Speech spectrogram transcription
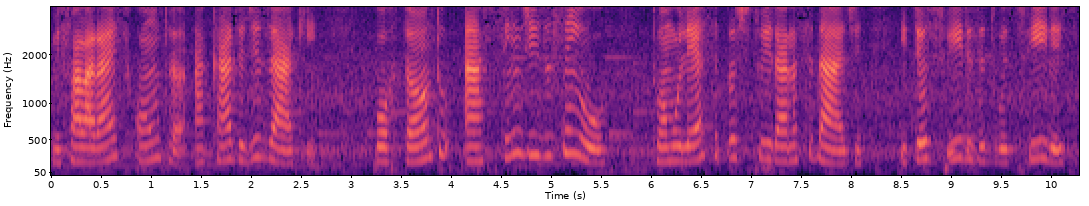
me falarás contra a casa de Isaque. Portanto, assim diz o Senhor: Tua mulher se prostituirá na cidade, e teus filhos e tuas filhas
